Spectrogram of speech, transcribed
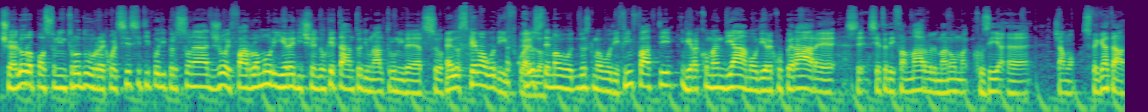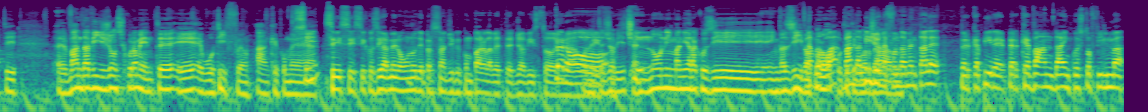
Cioè loro possono introdurre qualsiasi tipo di personaggio e farlo morire dicendo che tanto è di un altro universo. È lo schema What If È quello. lo schema, lo schema What If. Infatti, vi raccomandiamo di recuperare, se siete dei fan Marvel, ma non così, eh, diciamo, sfegatati, eh, WandaVision sicuramente e, e What If anche come... Sì. Sì, sì, sì, così almeno uno dei personaggi che compare l'avete già visto Però- in già visto, cioè, Sì. non in maniera così invasiva, No, però ma WandaVision è guardarlo. fondamentale per capire perché Wanda in questo film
